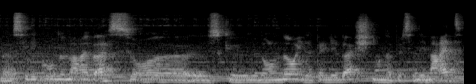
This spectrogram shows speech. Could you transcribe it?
bah, c'est les cours de marée basse sur euh, ce que dans le nord ils appellent les bâches, nous on appelle ça des marettes.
